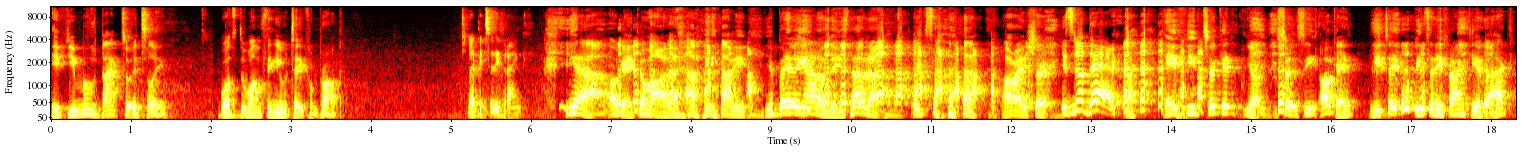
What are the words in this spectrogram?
if you moved back to Italy? What's the one thing you would take from Prague? La pizza di Frank. Yeah. Okay. Come on. I mean, I mean, you're bailing out on these. No, no, no. It's, all right. Sure. It's not there. If you took it, yeah. So see, okay, you take Pizza di Franchi back.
